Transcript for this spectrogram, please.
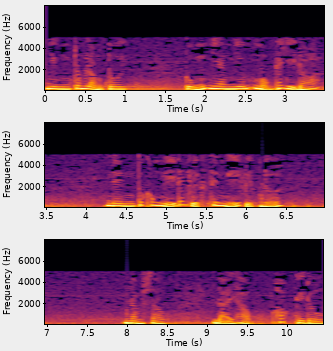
nhưng trong lòng tôi cũng nhan nhớm một cái gì đó, nên tôi không nghĩ đến việc xin nghỉ việc nữa. Năm sau, đại học Hokkaido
